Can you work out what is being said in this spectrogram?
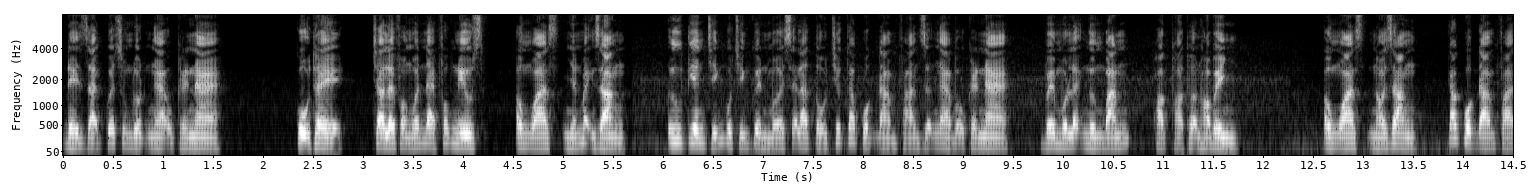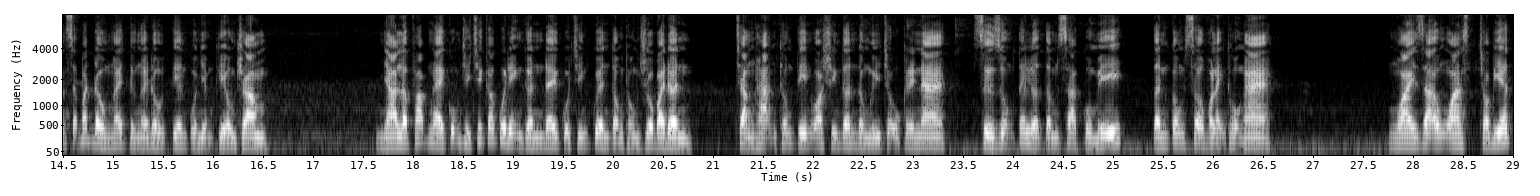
để giải quyết xung đột Nga-Ukraine. Cụ thể, trả lời phỏng vấn đài Fox News, ông Vance nhấn mạnh rằng ưu tiên chính của chính quyền mới sẽ là tổ chức các cuộc đàm phán giữa Nga và Ukraine về một lệnh ngừng bắn hoặc thỏa thuận hòa bình. Ông Vance nói rằng các cuộc đàm phán sẽ bắt đầu ngay từ ngày đầu tiên của nhiệm kỳ ông Trump. Nhà lập pháp này cũng chỉ trích các quyết định gần đây của chính quyền Tổng thống Joe Biden, chẳng hạn thông tin Washington đồng ý cho Ukraine sử dụng tên lửa tầm xa của Mỹ tấn công sâu vào lãnh thổ Nga. Ngoài ra ông Vance cho biết,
